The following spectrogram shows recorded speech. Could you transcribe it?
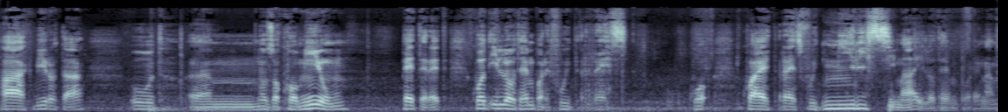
hac birota ut um, nosocomium peteret quod illo tempore fuit res quo quae res fuit mirissima illo tempore nam.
